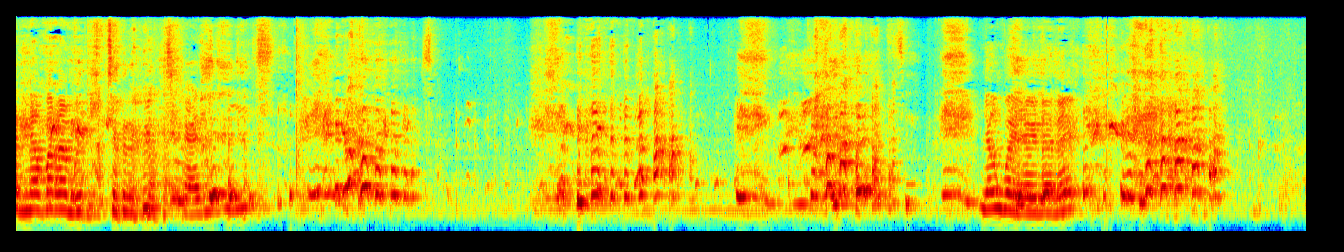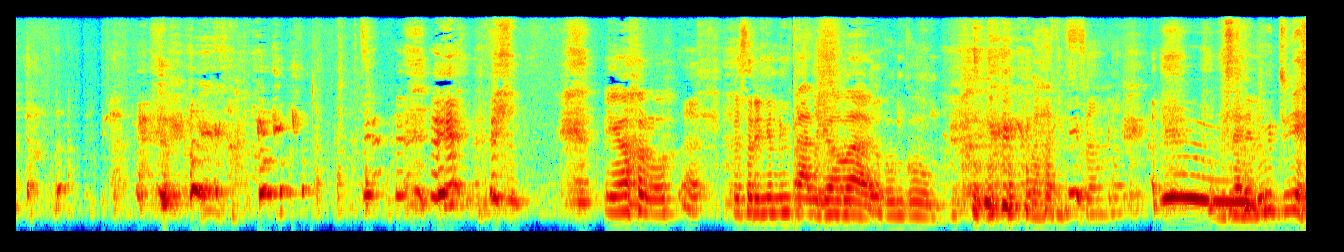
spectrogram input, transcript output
Kenapa rambut hijau lucu kan? Nyong bayang nek. Ya Allah, keseringan kali gawat, pungkum. Bangsa. Bisa lucu ya.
